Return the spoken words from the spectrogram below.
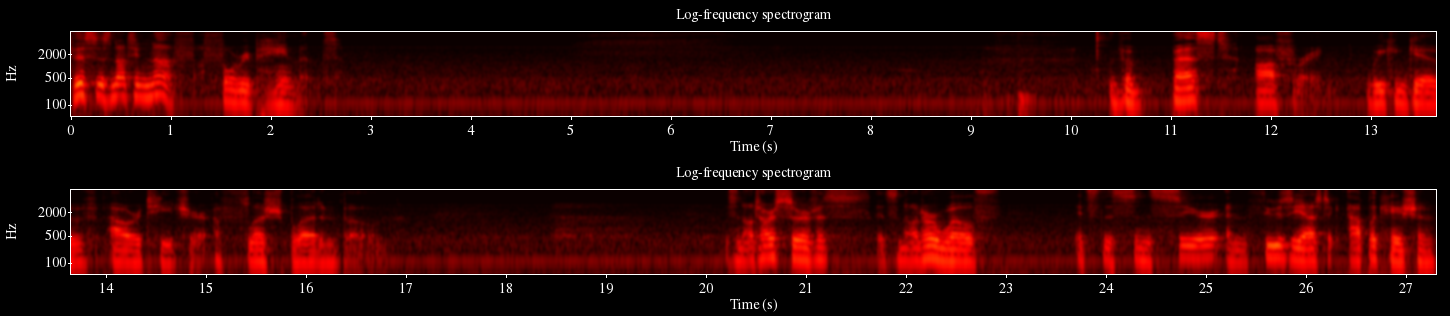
this is not enough for repayment. the best offering we can give our teacher of flesh, blood, and bone is not our service, it's not our wealth, it's the sincere and enthusiastic application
